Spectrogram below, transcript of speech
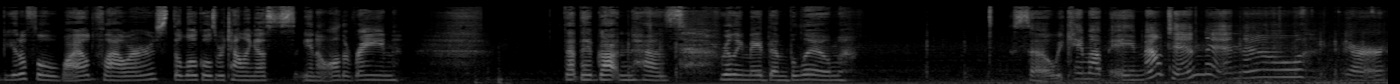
Beautiful wildflowers. The locals were telling us, you know, all the rain that they've gotten has really made them bloom. So we came up a mountain and now we are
